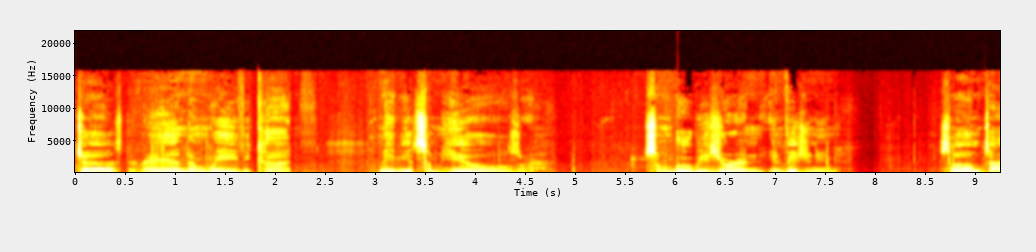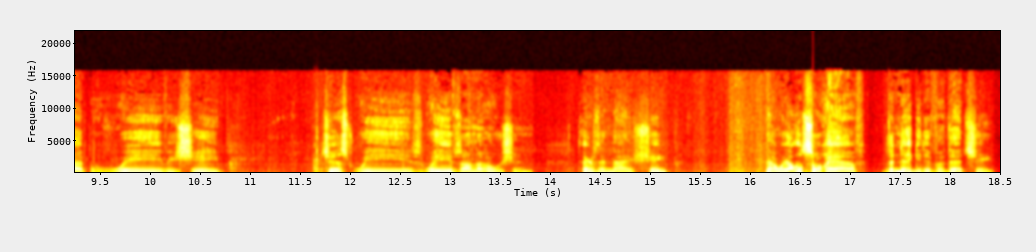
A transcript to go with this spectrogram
Just a random wavy cut. Maybe it's some hills or some boobies you're envisioning. Some type of wavy shape. Just waves, waves on the ocean. There's a nice shape. Now we also have the negative of that shape.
